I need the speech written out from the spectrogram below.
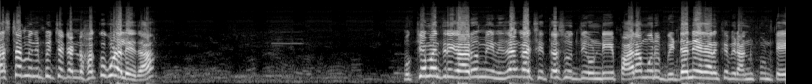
కష్టం వినిపించేటటువంటి హక్కు కూడా లేదా? ముఖ్యమంత్రి గారు మీ నిజంగా చిత్తశుద్ధి ఉండి పాలమూరు బిడ్డనే కనుక మీరు అనుకుంటే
